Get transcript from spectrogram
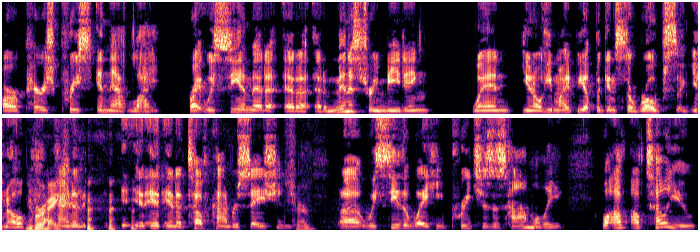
our parish priest in that light right? We see him at a, at a, at a ministry meeting when you know he might be up against the ropes, you know, right. kind of in, in, in, a tough conversation. Sure. Uh, we see the way he preaches his homily. Well, I'll, I'll tell you,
